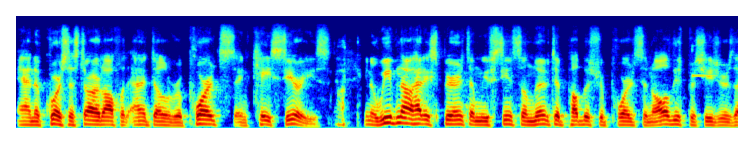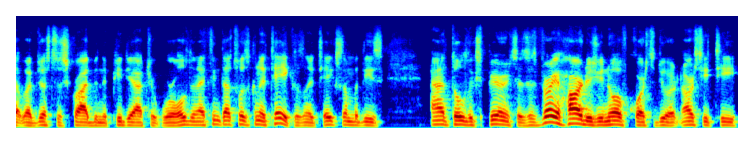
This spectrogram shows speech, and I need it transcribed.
And of course, it started off with anecdotal reports and case series. You know, we've now had experience and we've seen some limited published reports and all these procedures that I've just described in the pediatric world. And I think that's what's going to take. It's going to take some of these anecdotal experiences. It's very hard, as you know, of course, to do an RCT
